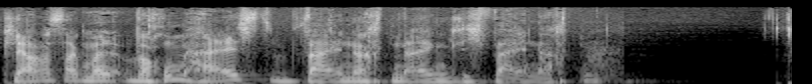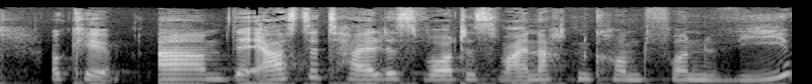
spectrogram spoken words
Clara, sag mal, warum heißt Weihnachten eigentlich Weihnachten? Okay, ähm, der erste Teil des Wortes Weihnachten kommt von wie,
